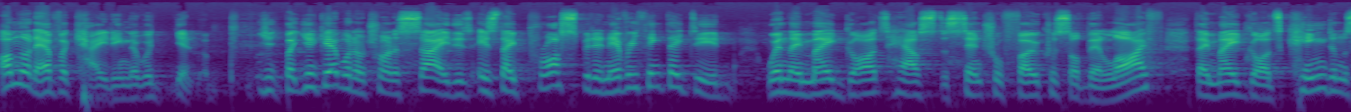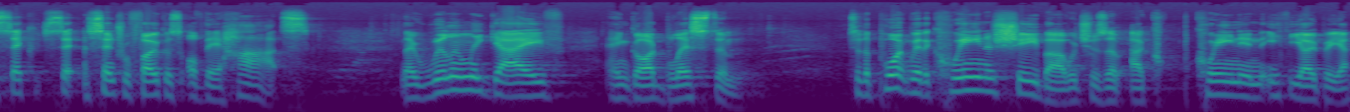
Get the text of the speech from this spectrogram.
I'm not advocating that, we, you know, but you get what I'm trying to say. Is, is they prospered in everything they did when they made God's house the central focus of their life. They made God's kingdom the central focus of their hearts. They willingly gave, and God blessed them. To the point where the Queen of Sheba, which was a, a queen in Ethiopia,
